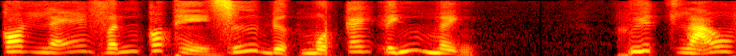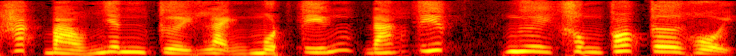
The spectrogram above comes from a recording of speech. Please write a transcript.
có lẽ vẫn có thể giữ được một cái tính mệnh. Huyết lão hắc bào nhân cười lạnh một tiếng đáng tiếc, ngươi không có cơ hội.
